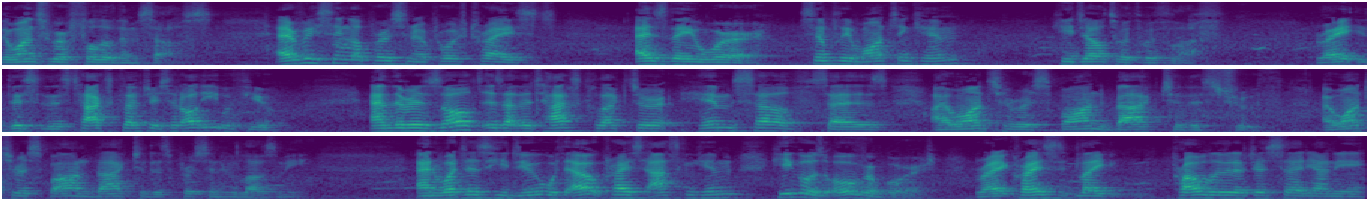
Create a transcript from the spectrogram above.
the ones who are full of themselves. Every single person who approached Christ as they were, simply wanting Him, He dealt with with love. Right? This, this tax collector, he said, I'll eat with you. And the result is that the tax collector himself says, I want to respond back to this truth. I want to respond back to this person who loves me. And what does he do? Without Christ asking him, he goes overboard. Right? Christ, like, probably would have just said, Yani,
